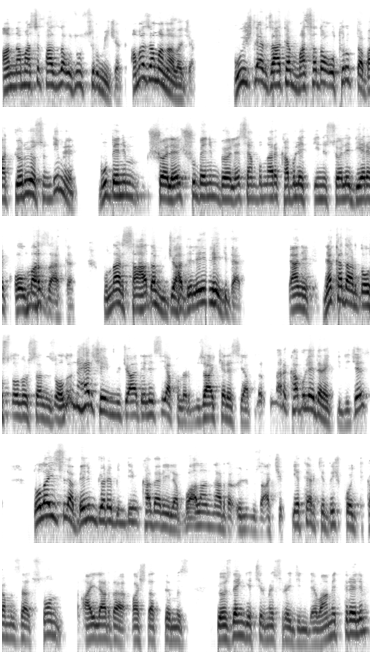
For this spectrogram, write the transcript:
anlaması fazla uzun sürmeyecek ama zaman alacak. Bu işler zaten masada oturup da bak görüyorsun değil mi? Bu benim şöyle, şu benim böyle, sen bunları kabul ettiğini söyle diyerek olmaz zaten. Bunlar sahada mücadeleyle gider. Yani ne kadar dost olursanız olun her şeyin mücadelesi yapılır, müzakeresi yapılır. Bunları kabul ederek gideceğiz. Dolayısıyla benim görebildiğim kadarıyla bu alanlarda önümüz açık. Yeter ki dış politikamızda son aylarda başlattığımız gözden geçirme sürecini devam ettirelim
